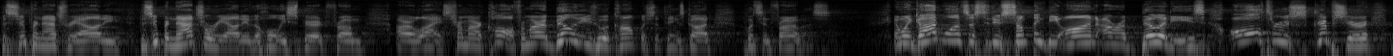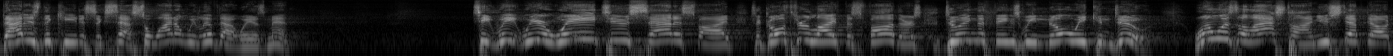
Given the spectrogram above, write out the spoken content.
the supernatural reality, the supernatural reality of the Holy Spirit from our lives, from our call, from our ability to accomplish the things God puts in front of us. And when God wants us to do something beyond our abilities, all through Scripture, that is the key to success. So, why don't we live that way as men? See, we, we are way too satisfied to go through life as fathers doing the things we know we can do. When was the last time you stepped out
